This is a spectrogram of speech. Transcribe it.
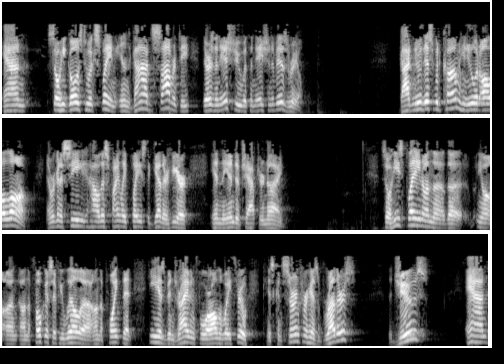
And so he goes to explain in God's sovereignty, there is an issue with the nation of Israel. God knew this would come, He knew it all along. And we're going to see how this finally plays together here in the end of chapter 9. So he's playing on the, the you know, on, on the focus, if you will, uh, on the point that he has been driving for all the way through. His concern for his brothers, the Jews, and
